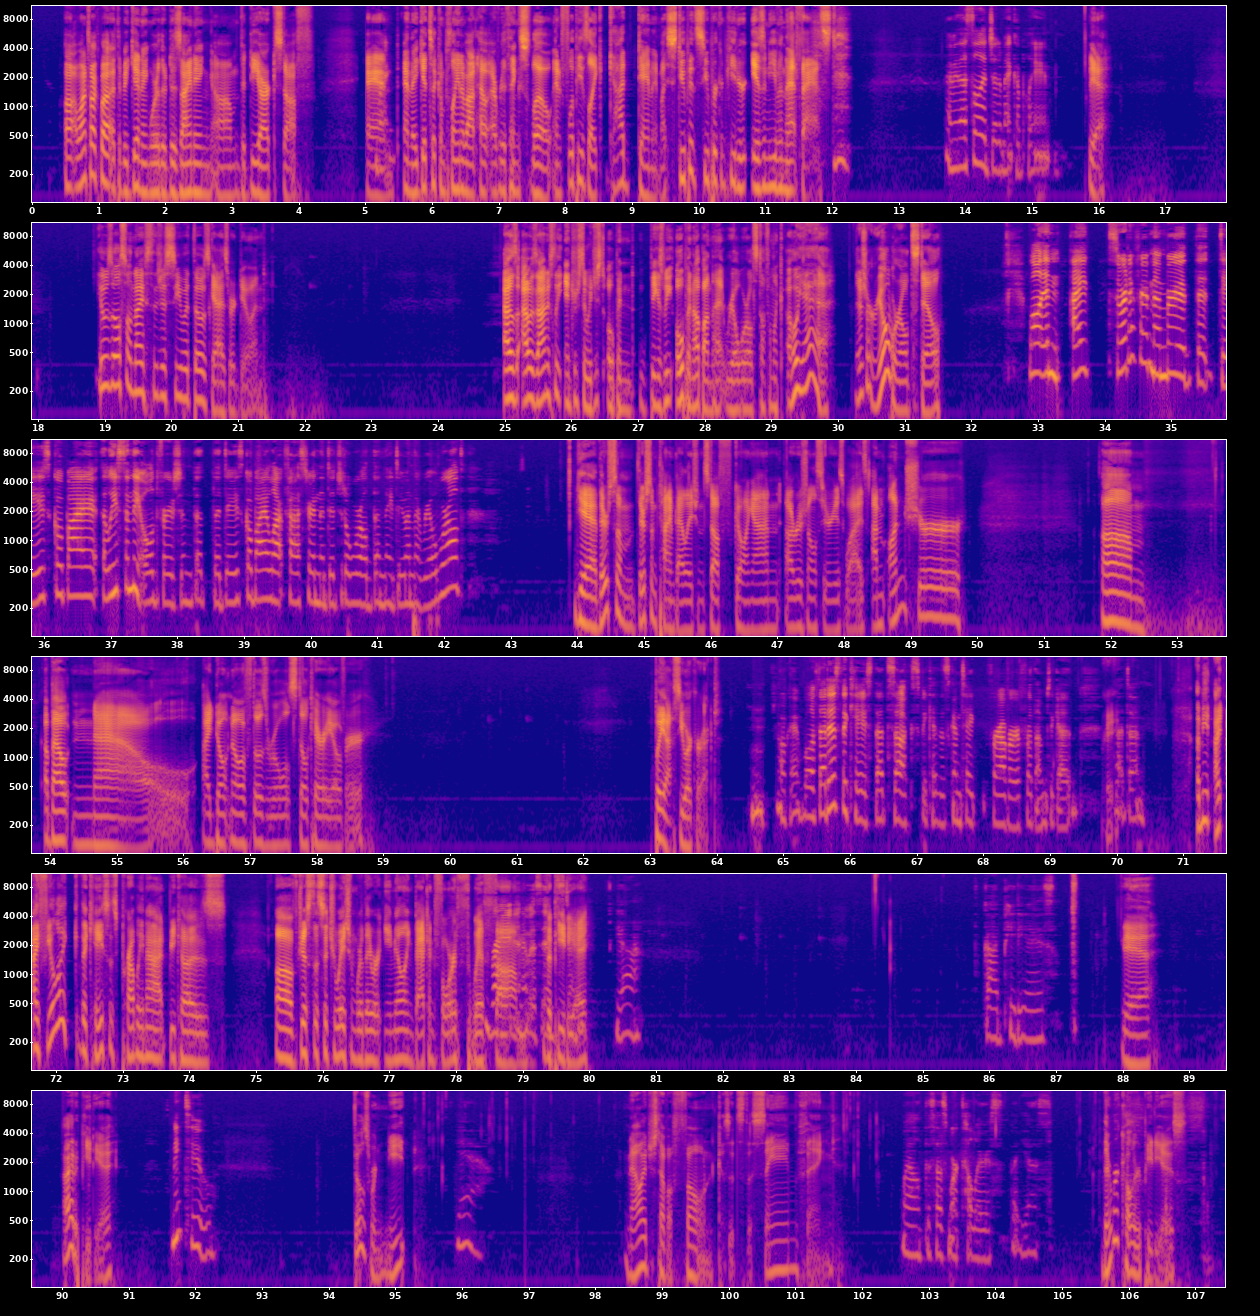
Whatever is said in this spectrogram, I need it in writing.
Uh, I want to talk about at the beginning where they're designing um the D arc stuff. And Right. and they get to complain about how everything's slow and Flippy's like, "God damn it, my stupid supercomputer isn't even that fast." I mean, that's a legitimate complaint. Yeah. It was also nice to just see what those guys were doing. I was I was honestly interested. We just opened because we open up on that real world stuff. I'm like, oh yeah, there's a real world still. Well, and I sort of remember that days go by, at least in the old version, that the days go by a lot faster in the digital world than they do in the real world. Yeah, there's some there's some time dilation stuff going on original series wise. I'm unsure um about now. I don't know if those rules still carry over. But yes, you are correct. Hmm, Okay, well, if that is the case, that sucks because it's going to take forever for them to get Right. that done. I mean, I, I feel like the case is probably not because of just the situation where they were emailing back and forth with Right, um, and the PDA. Yeah. God, PDAs. Yeah. I had a PDA. Me too. Those were neat. Yeah. Now I just have a phone because it's the same thing. Well, this has more colors, but yes. There were color PDAs.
